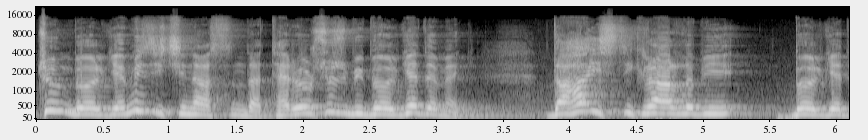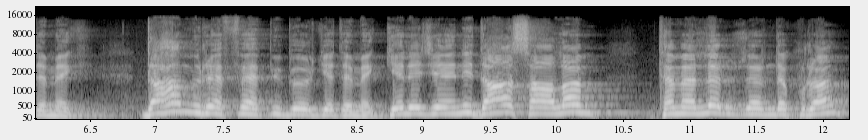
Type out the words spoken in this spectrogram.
tüm bölgemiz için aslında terörsüz bir bölge demek. Daha istikrarlı bir bölge demek. Daha müreffeh bir bölge demek. Geleceğini daha sağlam temeller üzerinde kuran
